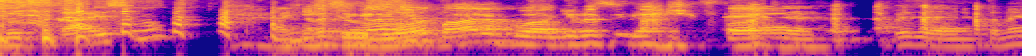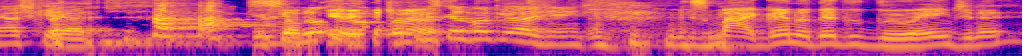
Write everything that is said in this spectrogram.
Do Tyson. A gente Era cigarro de bloco. palha, pô, aqui era cigarro de palha. Era. Pois é, também acho que era. Por isso bloqueou, tava- por isso que ele bloqueou a gente. Esmagando o dedo do Andy, né?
